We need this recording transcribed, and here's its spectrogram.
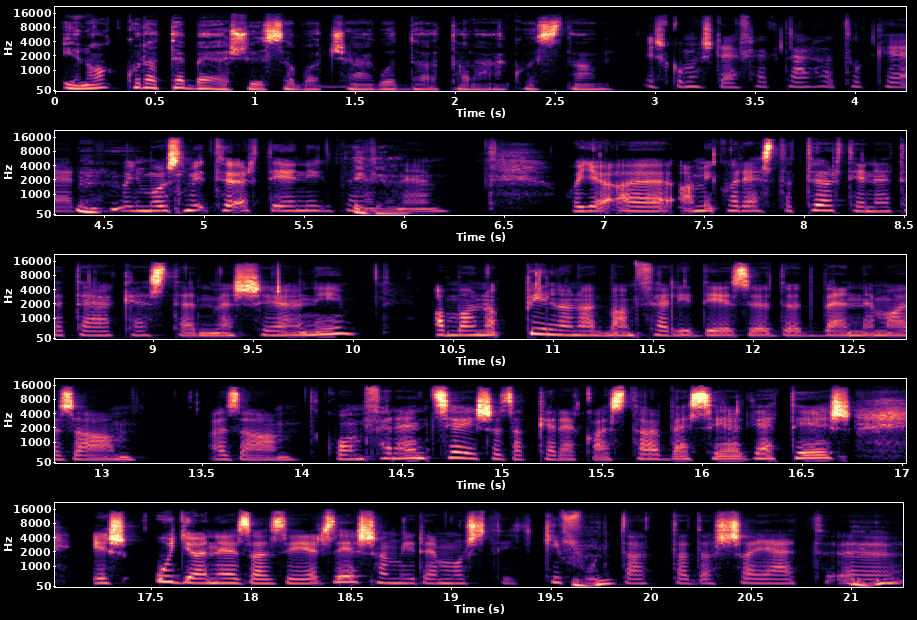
Én akkor a te belső szabadságoddal találkoztam. És akkor most reflektálhatok erre, uh-huh. hogy most mi történik bennem. Igen. Hogy a, amikor ezt a történetet elkezdted mesélni, abban a pillanatban felidéződött bennem az a, az a konferencia és az a kerekasztal beszélgetés, és ugyanez az érzés, amire most így kifuttattad a saját, uh-huh.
